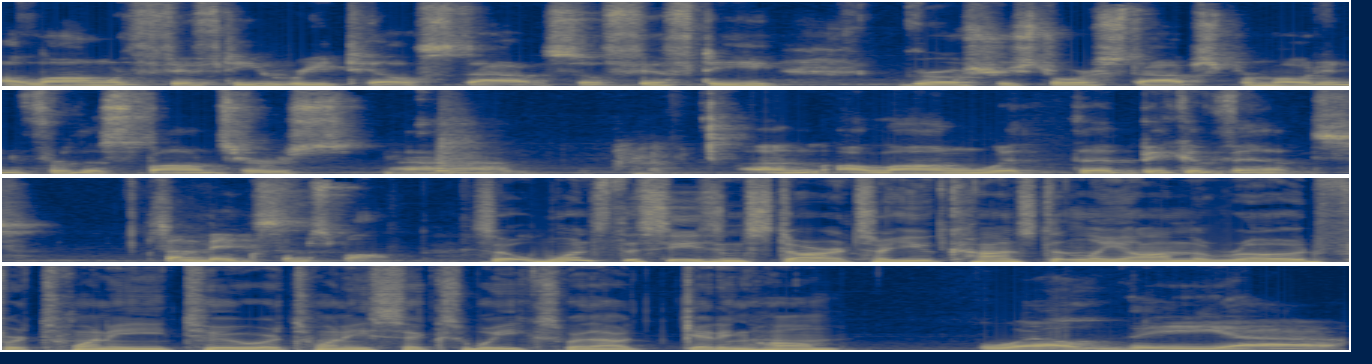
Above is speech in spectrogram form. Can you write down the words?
along with 50 retail stops. So 50 grocery store stops promoting for the sponsors, um, and, along with the big events, some big, some small. So once the season starts, are you constantly on the road for 22 or 26 weeks without getting home? Well, the uh,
